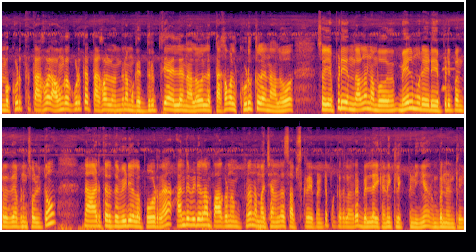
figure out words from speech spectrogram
நம்ம கொடுத்த தகவல் அவங்க கொடுத்த தகவல் வந்து நமக்கு திருப்தியாக இல்லைனாலோ இல்லை தகவல் கொடுக்கலனாலோ ஸோ எப்படி இருந்தாலும் நம்ம மேல்முறையீடு எப்படி பண்ணுறது அப்படின்னு சொல்லிட்டும் நான் அடுத்தடுத்த வீடியோவில் போடுறேன். அந்த வீடியோலாம் பார்க்கணும் அப்படின்னா நம்ம சேனலை சப்ஸ்கிரைப் பண்ணிட்டு பக்கத்தில் வர பெல் ஐக்கானே கிளிக் பண்ணிங்க. ரொம்ப நன்றி.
